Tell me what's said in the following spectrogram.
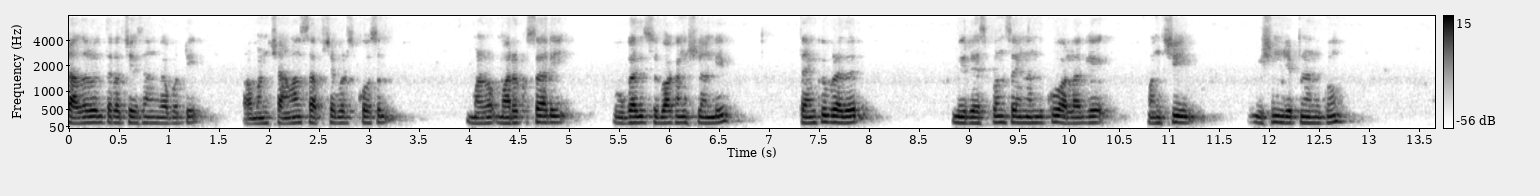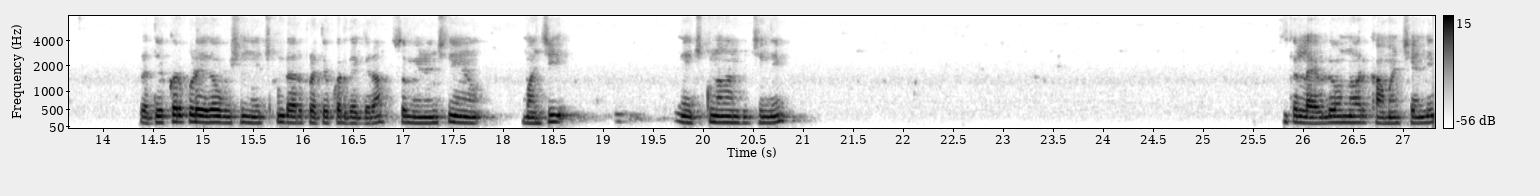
చాలా రోజుల తర్వాత చేశాను కాబట్టి మన ఛానల్ సబ్స్క్రైబర్స్ కోసం మరో మరొకసారి ఉగాది శుభాకాంక్షలు అండి. Thank you brother. మీరు రెస్పాన్స్ అయినందుకు అలాగే మంచి విషయం చెప్పినందుకు ప్రతి ఒక్కరు కూడా ఏదో విషయం నేర్చుకుంటారు ప్రతి ఒక్కరి దగ్గర. సో మీ నుంచి నేను మంచి నేర్చుకున్నాను అనిపించింది. ఇక్కడ లైవ్లో ఉన్నవారు కామెంట్ చేయండి.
